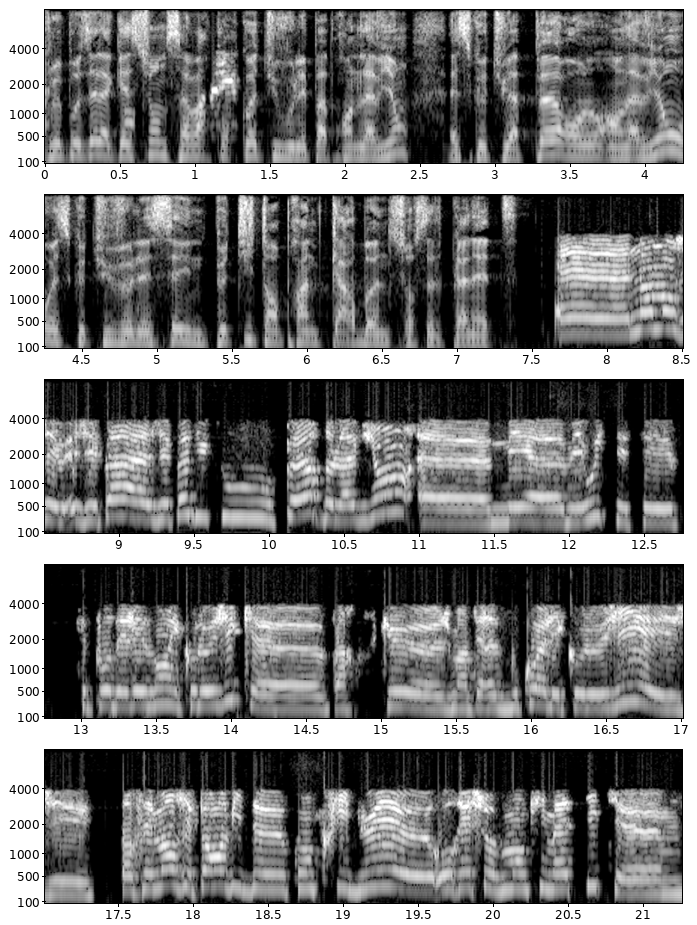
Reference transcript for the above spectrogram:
je me posais la question de savoir pourquoi tu voulais pas prendre l'avion. Est-ce que tu as peur en, en avion ou est-ce que tu veux laisser une petite empreinte carbone sur cette planète? Euh, non, non, j'ai pas, j'ai pas du tout peur de l'avion, euh, mais euh, mais oui, c'est c'est c'est pour des raisons écologiques euh, parce que euh, je m'intéresse beaucoup à l'écologie et j'ai forcément j'ai pas envie de contribuer euh, au réchauffement climatique euh,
